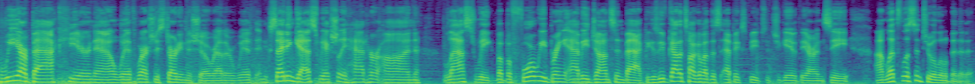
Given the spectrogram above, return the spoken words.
we are back here now with we're actually starting the show rather with an exciting guest. We actually had her on last week, but before we bring Abby Johnson back, because we've got to talk about this epic speech that she gave at the RNC, um, let's listen to a little bit of it.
